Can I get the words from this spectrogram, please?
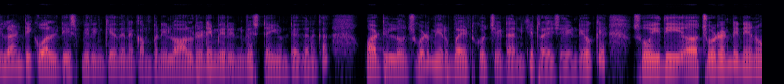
ఇలాంటి క్వాలిటీస్ మీరు ఇంకేదైనా కంపెనీలో ఆల్రెడీ మీరు ఇన్వెస్ట్ అయ్యి ఉంటే కనుక వాటిల్లోంచి కూడా మీరు బయటకు వచ్చేయడానికి ట్రై చేయండి. ఓకే? సో ఇది చూడండి నేను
